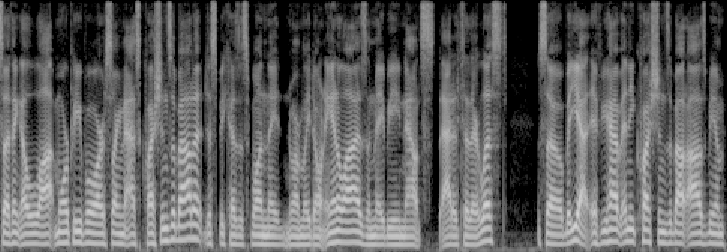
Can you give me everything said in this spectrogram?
So I think a lot more people are starting to ask questions about it just because it's one they normally don't analyze and maybe now it's added to their list. So, but yeah, if you have any questions about osmium,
